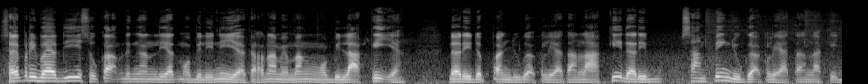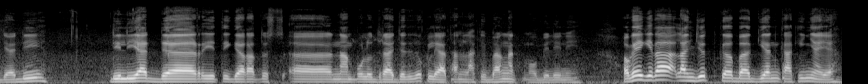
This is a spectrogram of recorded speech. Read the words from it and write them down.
Saya pribadi suka dengan lihat mobil ini ya karena memang mobil laki ya. Dari depan juga kelihatan laki, dari samping juga kelihatan laki. Jadi dilihat dari 360 derajat itu kelihatan laki banget mobil ini. Oke, kita lanjut ke bagian kakinya ya.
